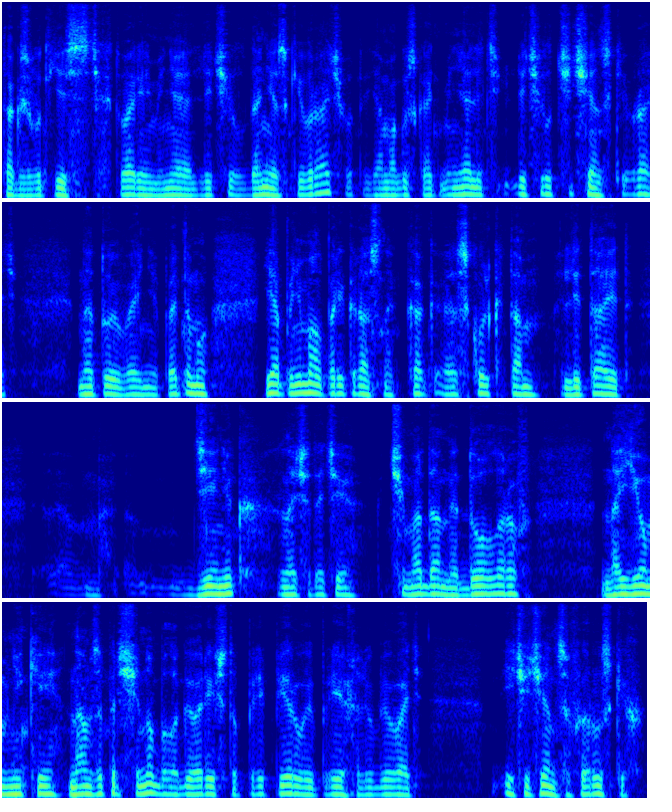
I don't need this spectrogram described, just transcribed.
Также вот есть стихотворение «Меня лечил донецкий врач», вот я могу сказать, меня лечил чеченский врач на той войне. Поэтому я понимал прекрасно, как, э, сколько там летает эм, денег, значит, эти чемоданы долларов, наемники. Нам запрещено было говорить, что при первые приехали убивать и чеченцев, и русских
